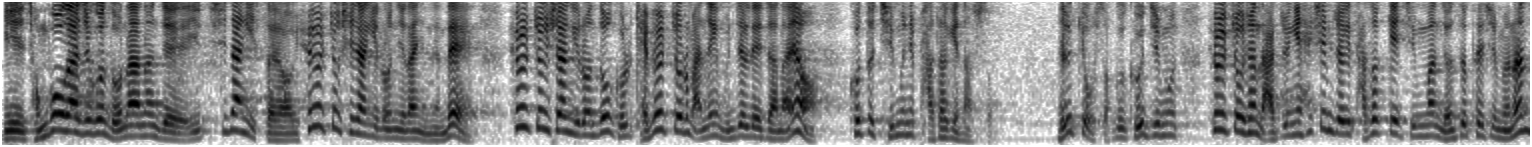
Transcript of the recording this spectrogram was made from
이 정보 가지고 논하는 이제 이 시장이 있어요. 효율적 시장 이론이란 있는데 효율적 시장 이론도 그걸 개별적으로 만약에 문제를 내잖아요. 그것도 지문이 바닥에 났어. 낼게 없어. 그, 그 지문, 효율적 시장 나중에 핵심적인 다섯 개 지문만 연습하시면은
